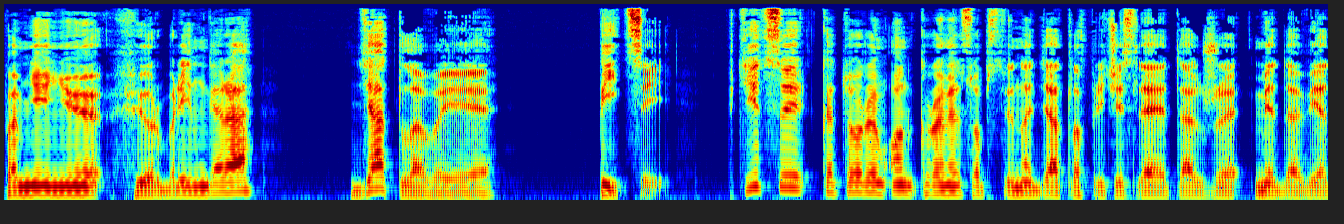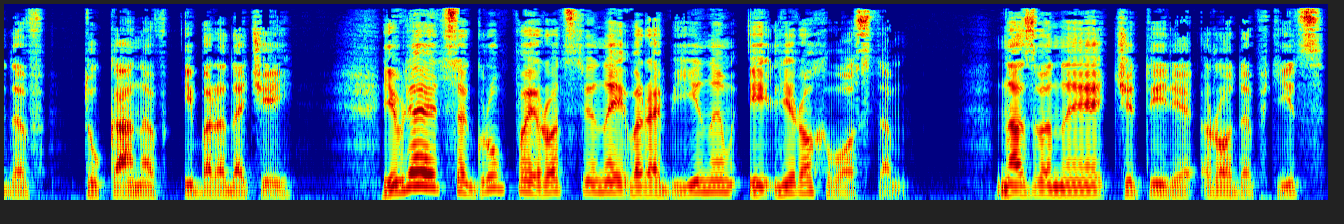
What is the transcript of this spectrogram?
По мнению Фюрбрингера, дятловые пиццы, птицы, которым он, кроме, собственно, дятлов, причисляет также медоведов, туканов и бородачей, являются группой родственной воробьиным и лирохвостам. Названные четыре рода птиц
